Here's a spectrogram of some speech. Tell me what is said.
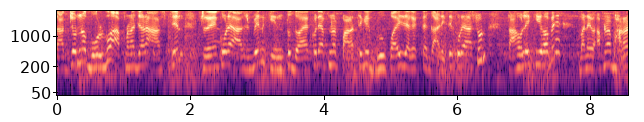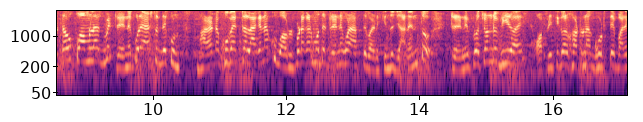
তার জন্য বলব, আপনারা যারা আসছেন, ট্রেনে করে আসবেন, কিন্তু দয়া করে আপনার পাড়া থেকে গ্রুপ ওয়াইজ এক একটা গাড়িতে করে আসুন, তাহলে কি হবে? মানে আপনার ভাড়াটাও কম লাগবে, ট্রেনে করে আসতে দেখুন, ভাড়াটা খুব একটা লাগে না, খুব অল্প টাকার মধ্যে ট্রেনে করে আসতে পারেন। কিন্তু জানেন তো, ট্রেনে প্রচণ্ড ভিড় হয়, অপ্রীতিকর ঘটনা ঘটতে পারে,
